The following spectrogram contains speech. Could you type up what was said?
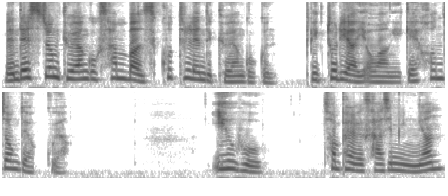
멘델스존 교향곡 3번 스코틀랜드 교향곡은 빅토리아 여왕에게 헌정되었고요. 이후 1846년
